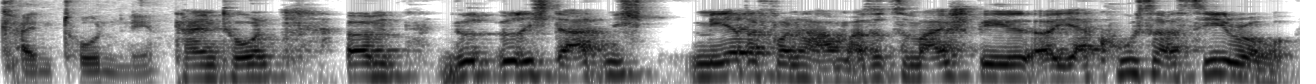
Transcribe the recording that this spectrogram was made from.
Kein Ton, nee. Kein Ton. Ähm, würde würd ich da nicht mehr davon haben? Also zum Beispiel äh, Yakuza Zero.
